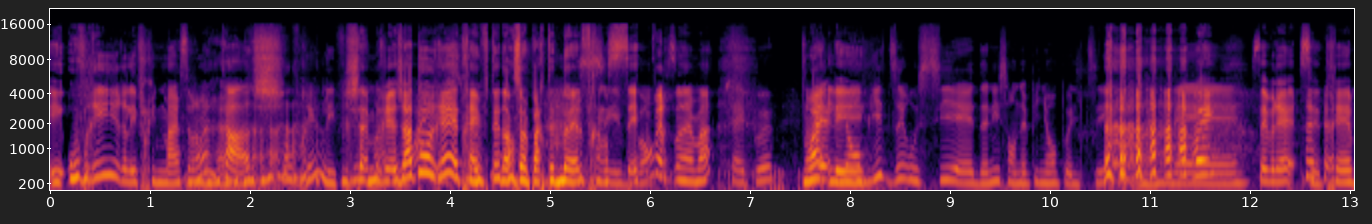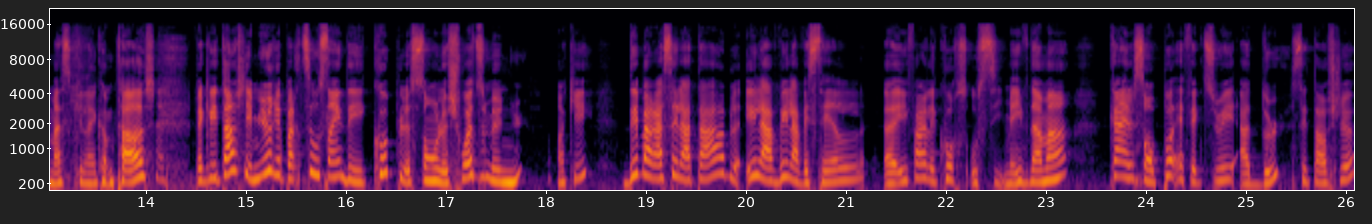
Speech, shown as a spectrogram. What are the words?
et ouvrir les fruits de mer. C'est vraiment une tâche. Ouvrir les fruits. J'aimerais, j'adorerais être invitée dans un party de Noël français, bon. personnellement. Je savais pas. Ouais, Ils- les- Ils ont oublié de dire aussi euh, donner son opinion politique. mais C'est vrai, c'est très masculin comme tâche. Fait que les tâches les mieux réparties au sein des couples sont le choix du menu, OK? Débarrasser la table et laver la vaisselle euh, et faire les courses aussi. Mais évidemment, quand elles sont pas effectuées à deux, ces tâches-là,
